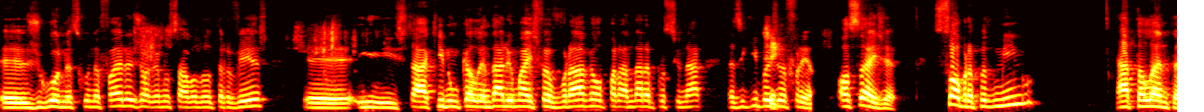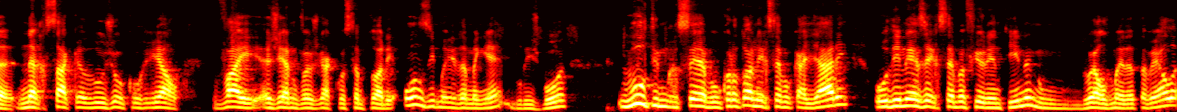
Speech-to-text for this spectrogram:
uh, jogou na segunda-feira, joga no sábado outra vez uh, e está aqui num calendário mais favorável para andar a pressionar as equipas Sim. da frente. Ou seja, sobra para domingo. A Atalanta, na ressaca do jogo com o Real, vai a Génova jogar com a Sampdoria 11h30 da manhã, de Lisboa. O último recebe, o Crotone recebe o Cagliari, o Udinese recebe a Fiorentina, num duelo de meio da tabela,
